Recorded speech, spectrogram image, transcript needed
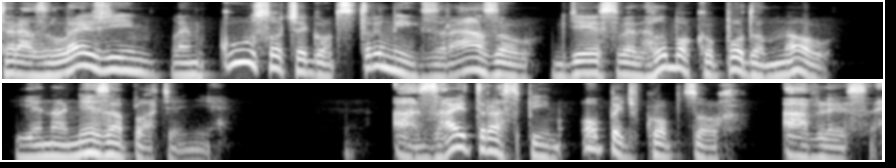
teraz ležím len kúsoček od strmých zrázov, kde je svet hlboko podo mnou, je na nezaplatenie. A zajtra spím opäť v kopcoch a v lese.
